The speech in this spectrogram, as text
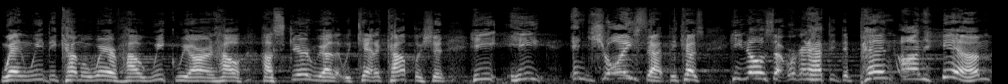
when we become aware of how weak we are and how, how scared we are that we can't accomplish it. He, he enjoys that because he knows that we're going to have to depend on him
